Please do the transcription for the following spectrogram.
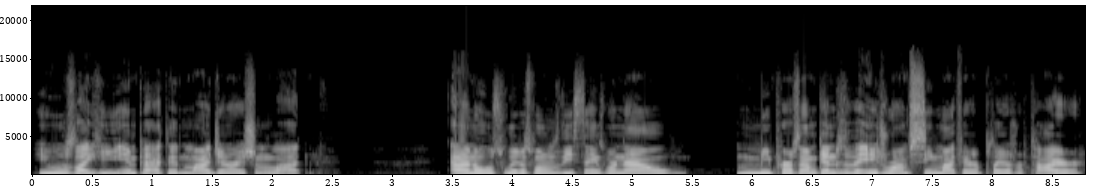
he was like he impacted my generation a lot. And I know it's weird. It's one of these things where now, me personally, I'm getting to the age where I'm seeing my favorite players retire.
